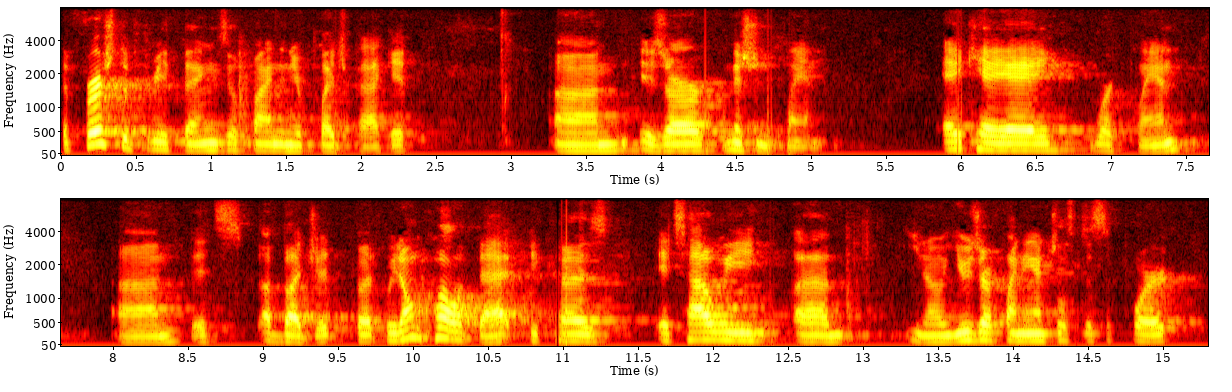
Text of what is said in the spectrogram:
The first of three things you'll find in your pledge packet um, is our mission plan, AKA work plan. Um, it's a budget, but we don't call it that because it's how we um, you know, use our financials to support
